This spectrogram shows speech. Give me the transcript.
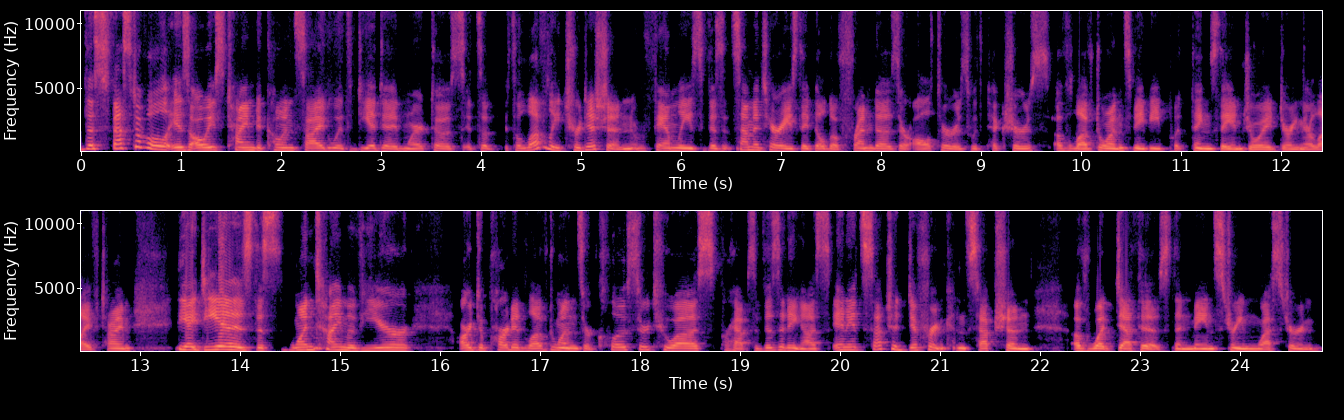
This festival is always timed to coincide with Dia de Muertos. It's a it's a lovely tradition. Families visit cemeteries, they build ofrendas or altars with pictures of loved ones, maybe put things they enjoyed during their lifetime. The idea is this one time of year our departed loved ones are closer to us, perhaps visiting us. And it's such a different conception of what death is than mainstream Western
